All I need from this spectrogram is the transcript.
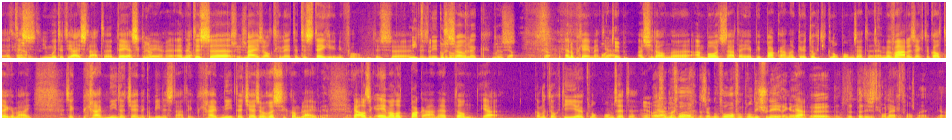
Eh, Het is, je moet het juist laten deescaleren. En het Ja. is, eh, Precies. mij is altijd geleerd, het is tegen uniform. Het is, eh, Niet het is niet persoonlijk. Dus, Ja. Ja. En op een gegeven moment, Mooi ja, tip. als je dan eh, aan boord staat en je hebt je pak aan, dan kun je toch die knop omzetten. En mijn vader zegt ook al tegen mij, dus ik begrijp niet dat jij in de cabine staat. Ik begrijp niet dat jij zo rustig kan blijven. Ja, als ik eenmaal dat pak aan heb, dan ja, kan ik toch die eh, knop omzetten. Ja, Maar dat, is ook een vorm, dat is ook een vorm van conditionering. Hè? Ja. Eh, dat, dat, dat is het gewoon echt, volgens mij. Ja.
